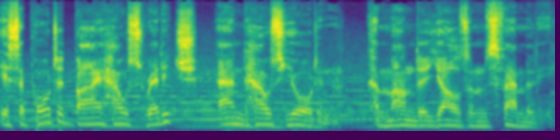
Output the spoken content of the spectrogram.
is supported by House Redditch and House Jordan, Commander Yalzum's family.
